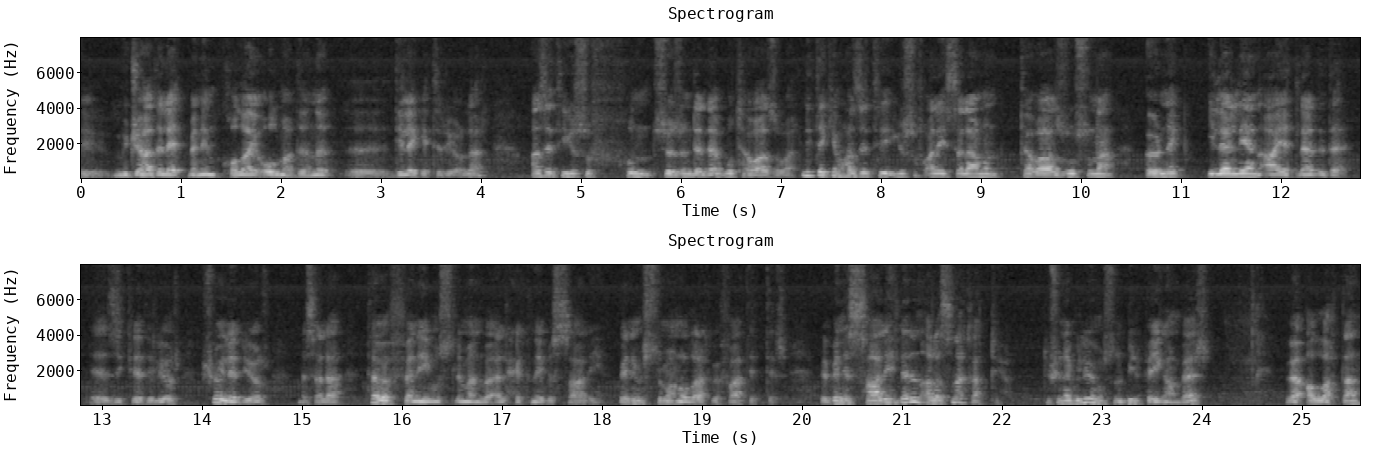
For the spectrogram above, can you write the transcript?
e, mücadele etmenin kolay olmadığını e, dile getiriyorlar. Hz. Yusuf'un sözünde de bu tevazu var. Nitekim Hz. Yusuf Aleyhisselam'ın tevazusuna örnek ilerleyen ayetlerde de e, zikrediliyor. Şöyle diyor mesela Teveffeni Müslüman ve elhikni bis salih. Beni Müslüman olarak vefat ettir. Ve beni salihlerin arasına kat diyor. Düşünebiliyor musunuz? Bir peygamber ve Allah'tan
